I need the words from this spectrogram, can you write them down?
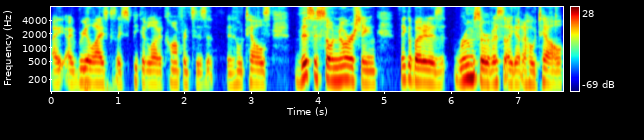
I, I realize because I speak at a lot of conferences and, at hotels, this is so nourishing think about it as room service like at a hotel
